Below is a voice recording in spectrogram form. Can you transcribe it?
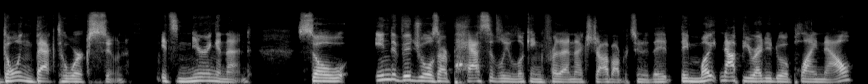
going back to work soon, it's nearing an end. So individuals are passively looking for that next job opportunity. They, they might not be ready to apply now,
